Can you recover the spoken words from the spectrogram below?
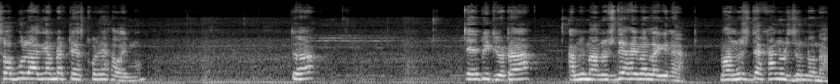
সবগুলো আগে আমরা টেস্ট করে খাওয়াইম তো এই ভিডিওটা আমি মানুষ দেখাইবার লাগি না। মানুষ দেখানোর জন্য না।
